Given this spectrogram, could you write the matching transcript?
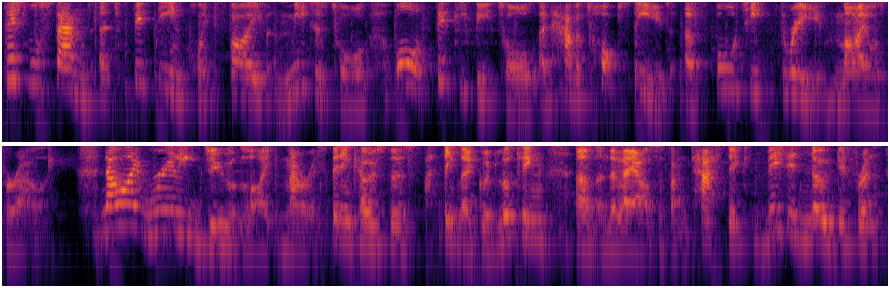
This will stand at 15.5 meters tall or 50 feet tall and have a top speed of 43 miles per hour. Now, I really do like Maurer spinning coasters. I think they're good looking um, and the layouts are fantastic. This is no different.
